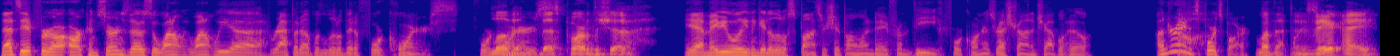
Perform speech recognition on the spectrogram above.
that's it for our, our concerns, though. So why don't why don't we uh, wrap it up with a little bit of four corners? Four Love corners. it. Best part of the show. Yeah, maybe we'll even get a little sponsorship on one day from the Four Corners Restaurant in Chapel Hill. Underrated Oh. sports bar. Love that place. Very, hey,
